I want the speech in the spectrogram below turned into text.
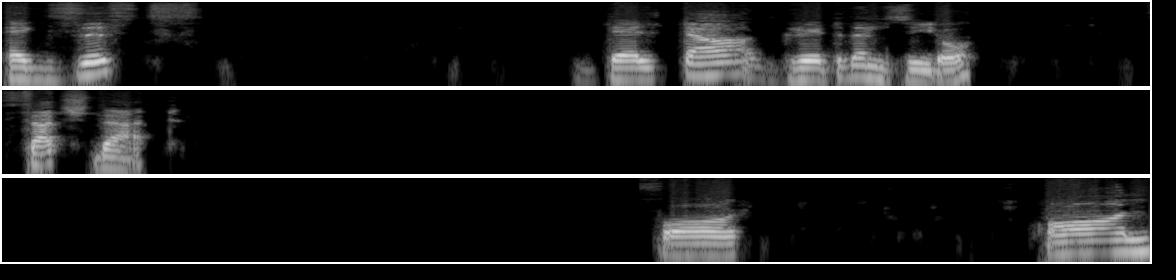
exists delta greater than 0 such that for all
